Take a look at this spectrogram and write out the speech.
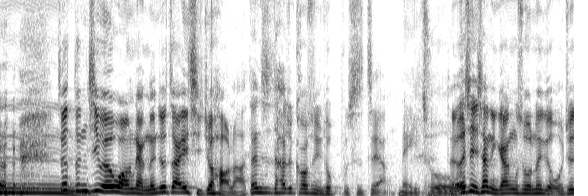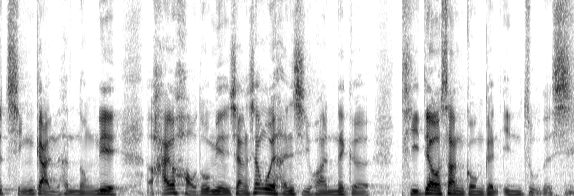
就登基为王，两个人就在一起就好了。但是他就告诉你说不是这样，没错，对，而且像你刚刚说那个，我觉得情感很浓烈，还有好多面相，像我也很喜欢那个提调上宫跟英祖的戏。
